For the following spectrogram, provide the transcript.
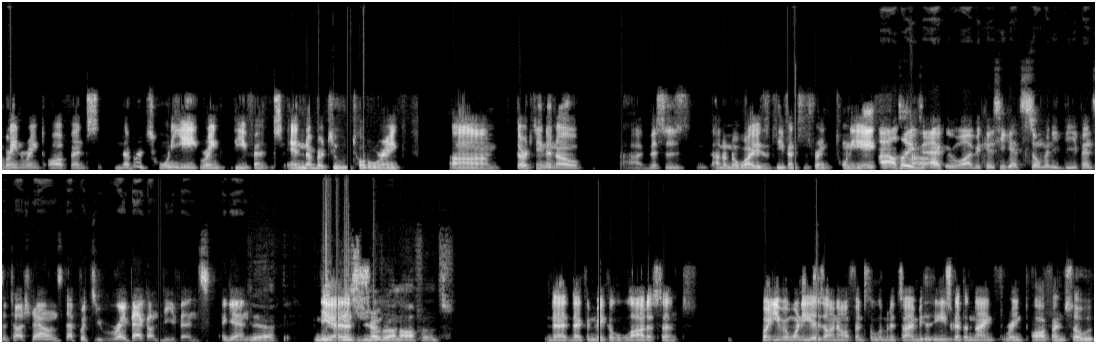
nine ranked offense, number twenty eight ranked defense, and number two total rank. Um, thirteen and zero. Uh, this is I don't know why his defense is ranked twenty eighth. I'll tell you Uh, exactly why. Because he gets so many defensive touchdowns that puts you right back on defense again. Yeah, He- Yeah, that's he's true. never on offense. That that can make a lot of sense. But even when he is on offense, the limited time, he's got the ninth ranked offense. So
